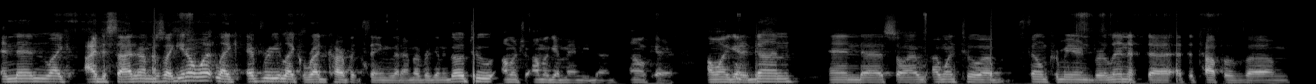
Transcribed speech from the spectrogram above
And then like i decided i'm just like you know what? Like every like red carpet thing that i'm ever gonna go to i'm gonna i'm gonna get mehndi done. I don't care. I want to get it done. And uh, so I, I went to a film premiere in berlin at the at the top of um,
